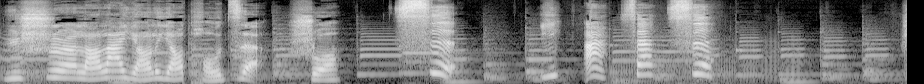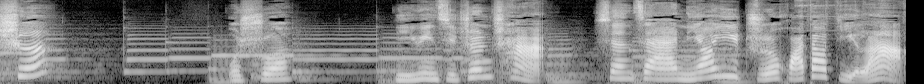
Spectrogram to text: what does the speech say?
于是劳拉摇了摇头子，说：“四，一二三四，蛇。”我说：“你运气真差，现在你要一直滑到底啦！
